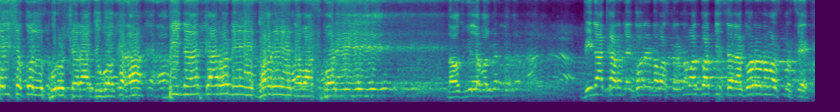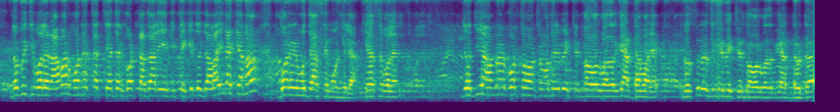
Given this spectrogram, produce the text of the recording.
যেই সকল পুরুষেরা, যুবকেরা বিনা কারণে ঘরে নামাজ পড়ে। নাউজবিল্লাহ বলবেন? বিনা কারণে ঘরে নামাজ পড়ে, নামাজ বাদ দিচ্ছে না, ঘরে নামাজ পড়ছে। নবীজি বলেন, আমার মনে চাচ্ছে এদের ঘরটা জ্বালিয়ে দিতে, কিন্তু জ্বালাই না কেন? ঘরের মধ্যে আছে মহিলা। কে আছে বলেন? যদিও আমরা বর্তমান সমাজের ব্যক্তির কবল বাজারকে আড্ডা মারে, রসুলের যুগে ব্যক্তির কবল বাজারকে আড্ডা ওটা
